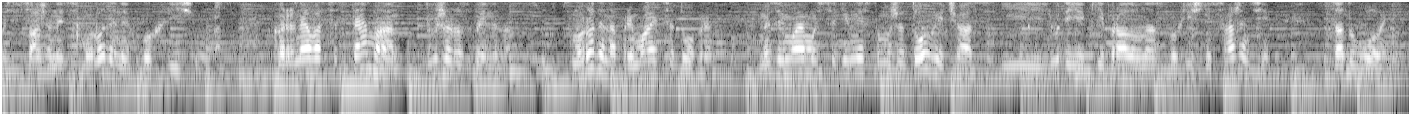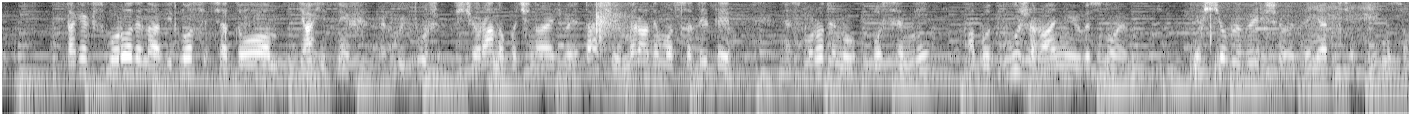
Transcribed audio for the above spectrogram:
Ось саджанець смородини двохрічний. Коренева система дуже розвинена. Смородина приймається добре. Ми займаємося садівництвом уже довгий час, і люди, які брали у нас двохрічні саджанці, задоволені. Так як смородина відноситься до ягідних культур, що рано починають вегетацію, ми радимо садити е, смородину восени або дуже ранньою весною. Якщо ви вирішили зайнятися бізнесом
